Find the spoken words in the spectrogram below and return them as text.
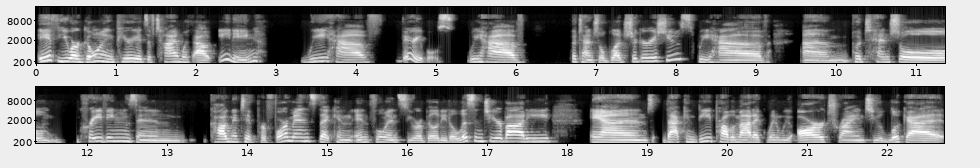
if you are going periods of time without eating, we have variables. We have potential blood sugar issues. We have um, potential cravings and cognitive performance that can influence your ability to listen to your body. And that can be problematic when we are trying to look at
